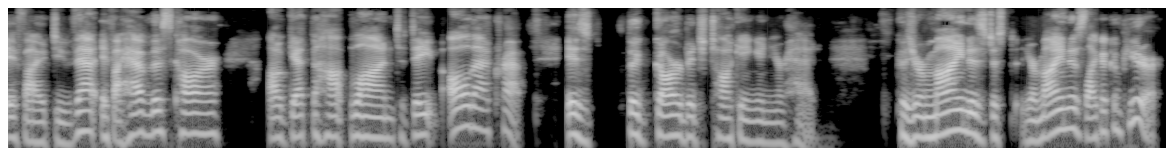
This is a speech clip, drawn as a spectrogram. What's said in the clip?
if i do that if i have this car i'll get the hot blonde to date. All that crap is the garbage talking in your head because your mind is just your mind is like a computer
